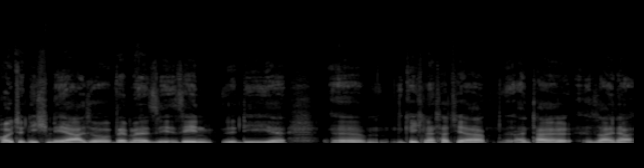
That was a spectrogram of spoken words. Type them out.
heute nicht mehr. Also wenn wir sehen, die äh, Griechenland hat ja einen Teil seiner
